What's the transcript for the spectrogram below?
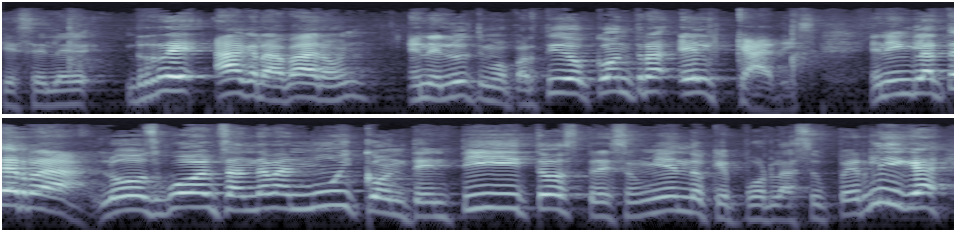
que se le reagravaron en el último partido contra el Cádiz. En Inglaterra, los Wolves andaban muy contentitos, presumiendo que por la Superliga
